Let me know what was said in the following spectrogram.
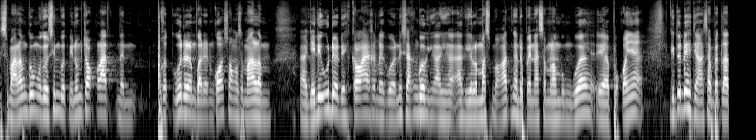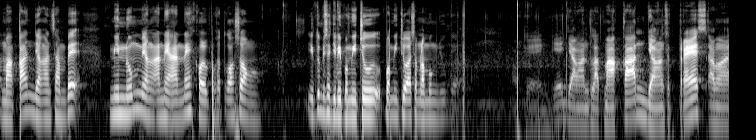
semalam gue mutusin buat minum coklat dan perut gue dalam keadaan kosong semalam. Nah, jadi udah deh kelar deh gue nih sekarang gue lagi, lagi, lagi lemas banget ngadepin asam lambung gue ya pokoknya gitu deh jangan sampai telat makan jangan sampai minum yang aneh-aneh kalau perut kosong. Itu bisa jadi pemicu pemicu asam lambung juga. Oke dia jangan telat makan jangan stres sama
